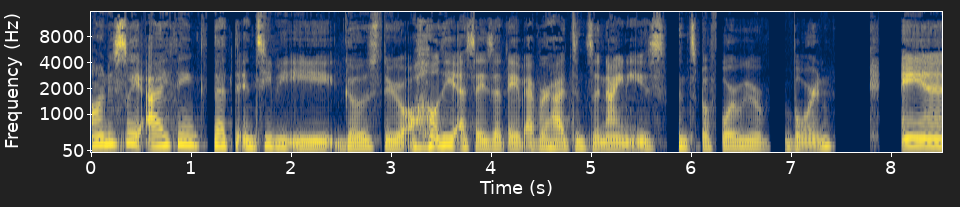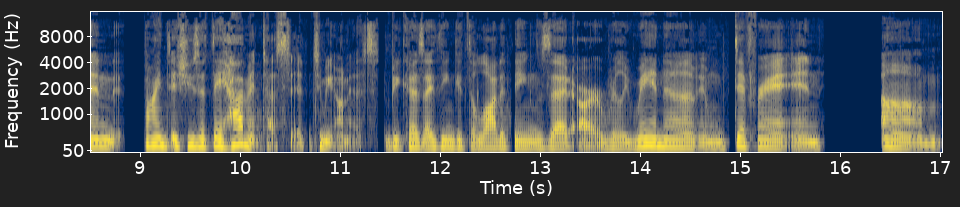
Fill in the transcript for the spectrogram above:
honestly i think that the ncbe goes through all the essays that they've ever had since the 90s since before we were born and finds issues that they haven't tested to be honest because i think it's a lot of things that are really random and different and um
